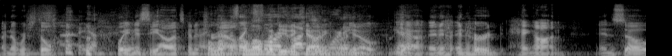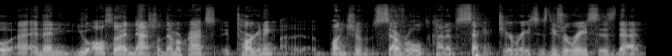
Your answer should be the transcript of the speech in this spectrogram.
I know we're still Yeah. waiting to see how that's going to Right. turn It out was like Hello, 4 Medina o'clock in the County, morning. you know, yeah, and, and Hurd hang on. And so, uh, and then you also had National Democrats targeting a, a bunch of several kind of second tier races. These were races that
